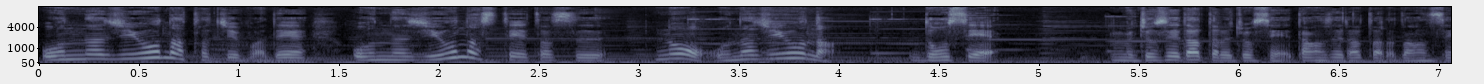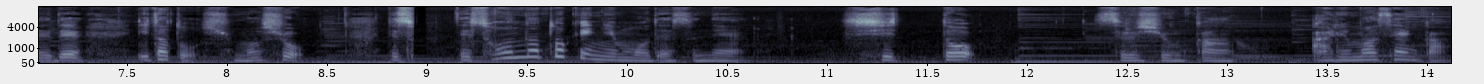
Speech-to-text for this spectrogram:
同じような立場で同じようなステータスの同じような同性女性だったら女性男性だったら男性でいたとしましょう。でそんな時にもですね嫉妬する瞬間ありませんか？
